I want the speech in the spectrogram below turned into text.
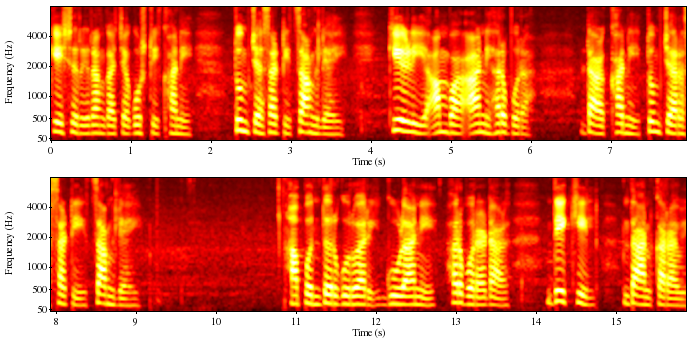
केशरी रंगाच्या गोष्टी खाणे तुमच्यासाठी चांगले आहे. केळी आंबा आणि हरभरा डाळ खाणे तुमच्यासाठी चांगले आहे. आपण दर गुरुवारी गुळ आणि हरभरा डाळ देखील दान करावे.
